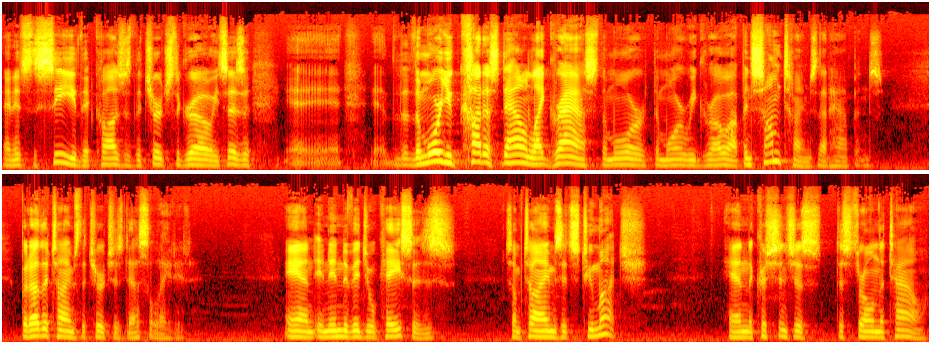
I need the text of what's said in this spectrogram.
and it's the seed that causes the church to grow. He says, eh, the more you cut us down like grass, the more, the more we grow up. And sometimes that happens. But other times the church is desolated. And in individual cases, sometimes it's too much. And the Christians just, just throw in the towel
